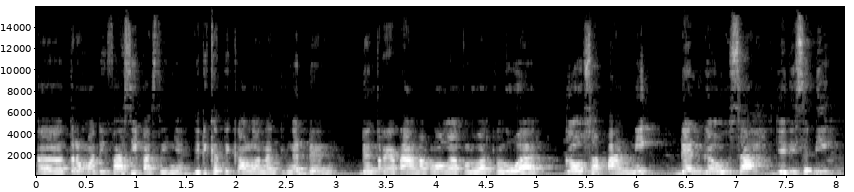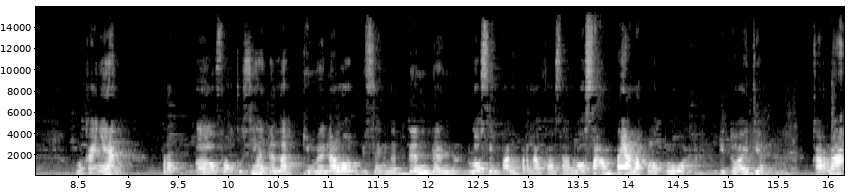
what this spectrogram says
uh, termotivasi pastinya. Jadi ketika lo nanti ngeden dan ternyata anak lo nggak keluar keluar gak usah panik dan gak usah jadi sedih. Makanya pro, uh, fokusnya adalah gimana lo bisa ngeden dan lo simpan pernafasan lo sampai anak lo keluar. Itu aja. Karena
